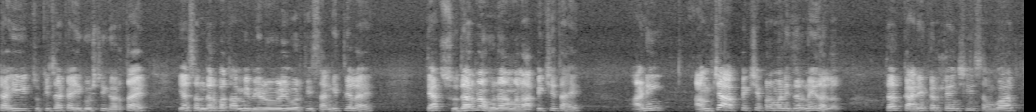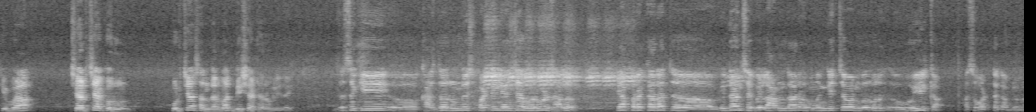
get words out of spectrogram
काही चुकीच्या काही गोष्टी घडत आहेत या संदर्भात आम्ही वेळोवेळीवरती सांगितलेलं आहे. त्यात सुधारणा होणं आम्हाला अपेक्षित आहे. आणि आमच्या अपेक्षेप्रमाणे जर नाही झालं तर कार्यकर्त्यांशी संवाद किंवा चर्चा करून पुढच्या संदर्भात दिशा ठरवली जाईल. जसं की खासदार उमेश पाटील यांच्या बरोबर झालं त्या प्रकारात विधानसभेला आमदार मंगेश चव्हाण बरोबर होईल का असं वाटतं का आपल्याला?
